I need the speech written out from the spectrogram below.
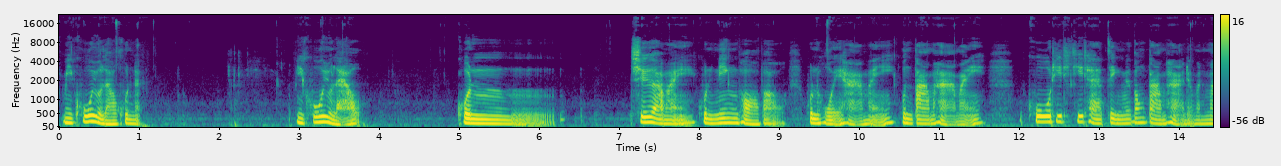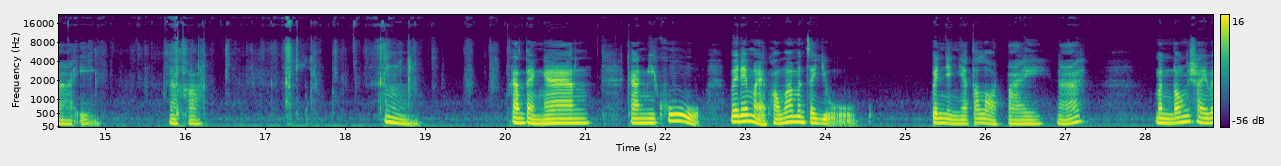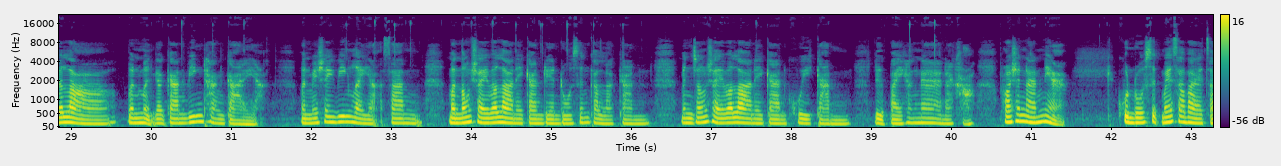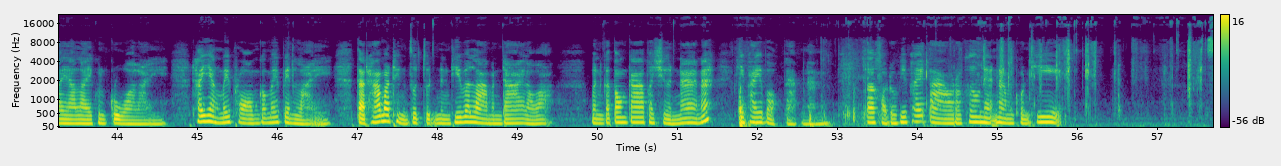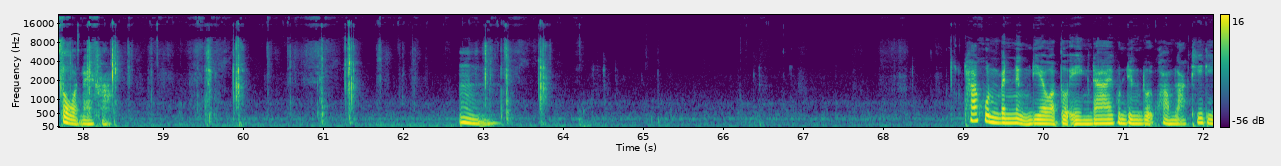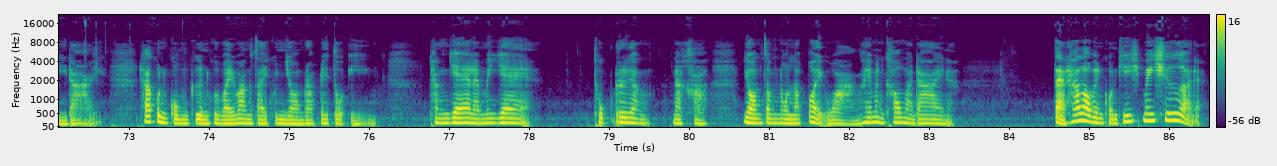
มีคู่อยู่แล้วคุณน่ะ มีคู่อยู่แล้ว คุณเชื่อไหม คุณนิ่งพอเปล่า คุณโหยหาไหม คุณตามหาไหม คู่ที่ที่แท้จริงไม่ต้องตามหาเดี๋ยวมันมาเองนะคะ อืม การแต่งงาน การมีคู่ไม่ได้หมายความว่ามันจะอยู่เป็นอย่างเงี้ยตลอดไปนะ มันต้องใช้เวลา มันเหมือนกับการวิ่งทางไกลอะ่ะมันไม่ใช่วิ่งระยะสั้น มันต้องใช้เวลาในการเรียนรู้ซึ่งกันและกัน มันต้องใช้เวลาในการคุยกันหรือไปข้างหน้านะคะ เพราะฉะนั้นเนี่ย คุณรู้สึกไม่สบายใจอะไร คุณกลัวอะไร ถ้ายังไม่พร้อมก็ไม่เป็นไร แต่ถ้ามาถึงจุดจุดๆหนึ่งที่เวลามันได้แล้วอะมันก็ต้องกล้าเผชิญหน้านะ พี่ไพ่บอกแบบนั้นตาขอดูพี่ไพ่ตาเราเคิลแนะนำคนที่โสดหน่อยค่ะ อืม ถ้าคุณเป็นหนึ่งเดียวกับตัวเองได้ คุณดึงดูดความรักที่ดีได้ ถ้าคุณกลมกลืนคุณไว้วางใจคุณยอมรับในตัวเอง ทั้งแย่และไม่แย่ทุกเรื่องนะคะ ยอมจำนนและปล่อยวางให้มันเข้ามาได้เนี่ยแต่ถ้าเราเป็นคนที่ไม่เชื่อเนี่ย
